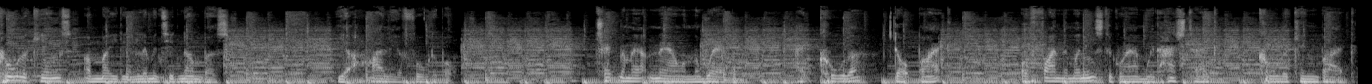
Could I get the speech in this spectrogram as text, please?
Cooler Kings are made in limited numbers, yet highly affordable. Check them out now on the web at cooler.bike or find them on Instagram with hashtag CoolerKingBike.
